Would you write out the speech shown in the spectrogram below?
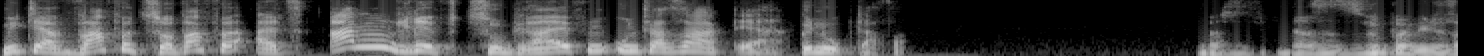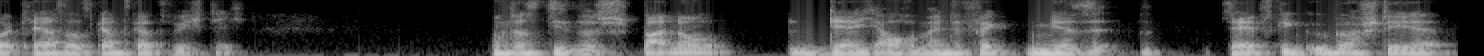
mit der Waffe zur Waffe als Angriff zu greifen, untersagt er. Genug davon. Das ist, das ist super, wie du es erklärst, das ist ganz, ganz wichtig. Und das ist diese Spannung, der ich auch im Endeffekt mir se selbst gegenüberstehe,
